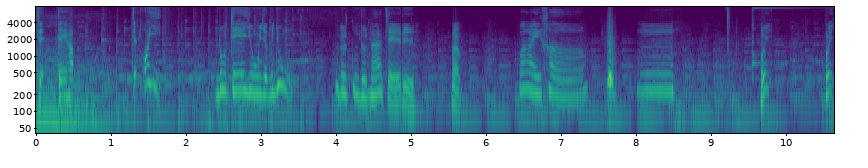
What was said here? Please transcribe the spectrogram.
เจเจครับ เจโอ้ย ดูเจอยู่อย่ามายุ่ง ดูดูหน้าเจดิ แบบว่าไงคะอืมเฮ้ยเฮ้ย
